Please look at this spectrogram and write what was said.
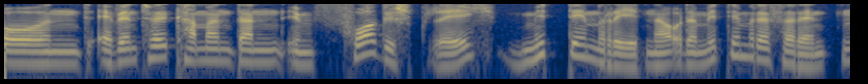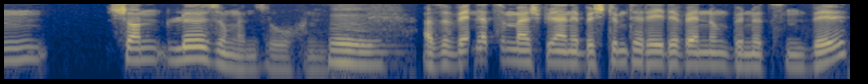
Und eventuell kann man dann im Vorgespräch mit dem Redner oder mit dem Referenten schon Lösungen suchen. Hm. Also wenn er zum Beispiel eine bestimmte Redewendung benutzen will,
